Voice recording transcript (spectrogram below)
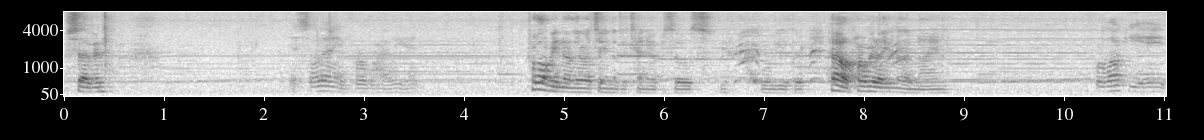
Seven. Yeah, so that ain't for a while yet. Probably another, I'd say another 10 episodes before we get there. Hell, probably like another 9. If we're lucky, eight.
